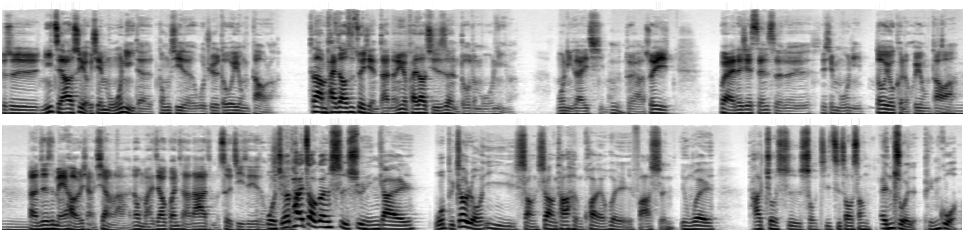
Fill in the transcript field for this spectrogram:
就是你只要是有一些模拟的东西的，我觉得都会用到了。当然，拍照是最简单的，因为拍照其实是很多的模拟嘛，模拟在一起嘛。嗯、对啊，所以。未来那些 sensor 的那些模拟都有可能会用到啊，嗯、但这是美好的想象啦。那我们还是要观察大家怎么设计这些东西、啊。我觉得拍照跟视讯应该，我比较容易想象它很快会发生，因为它就是手机制造商 Android 苹果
